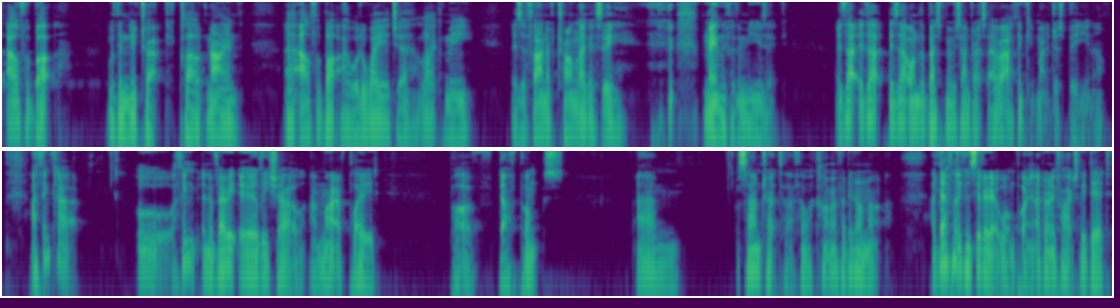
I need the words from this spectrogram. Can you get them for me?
Was Alphabot with the new track Cloud Nine. Uh, Alphabot, I would wager, like me, is a fan of Tron Legacy, mainly for the music. Is that is that is that one of the best movie soundtracks ever? I think it might just be. You know, I think I, oh, I think in a very early show I might have played part of Daft Punk's um, soundtrack to that film. I can't remember if I did or not. I definitely considered it at one point. I don't know if I actually did.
